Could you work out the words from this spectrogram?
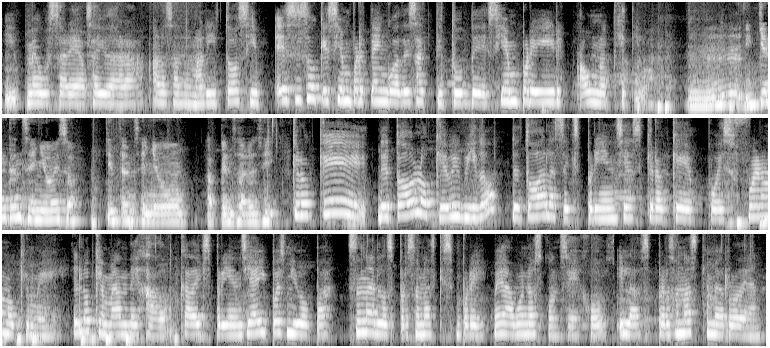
Y me gustaría pues, ayudar a, a los animalitos y es eso que siempre tengo de esa actitud de siempre ir a un objetivo. Mm, ¿Y quién te enseñó eso? ¿Quién te enseñó a pensar así? Creo que de todo lo que he vivido, de todas las experiencias, creo que pues fueron lo que me es lo que me han dejado cada experiencia y pues mi papá es una de las personas que siempre me da buenos consejos y las personas que me rodean.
